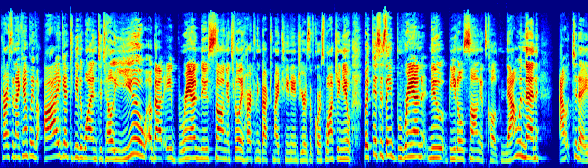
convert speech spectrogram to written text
Carson, I can't believe I get to be the one to tell you about a brand new song. It's really harkening back to my teenage years, of course, watching you. But this is a brand new Beatles song. It's called Now and Then, out today.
